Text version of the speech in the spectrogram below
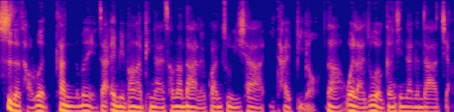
试着讨论，看能不能也在 A 平方的平台上让大家来关注一下以太币哦。那未来如果有更新，再跟大家讲。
